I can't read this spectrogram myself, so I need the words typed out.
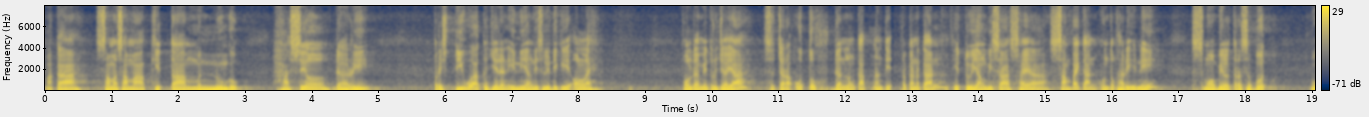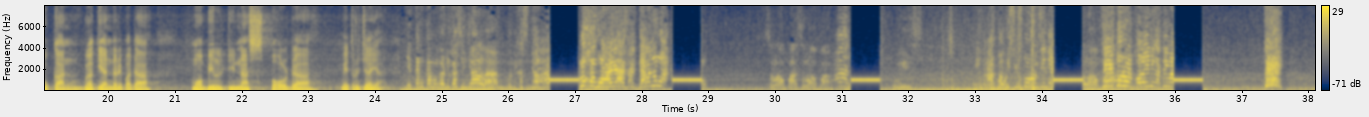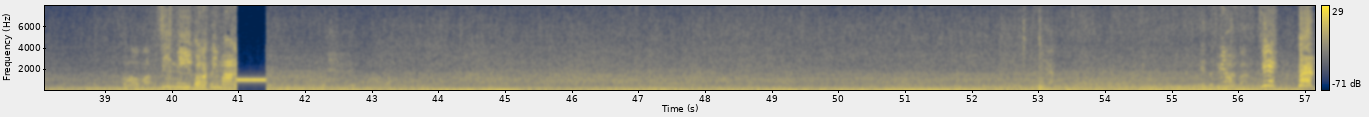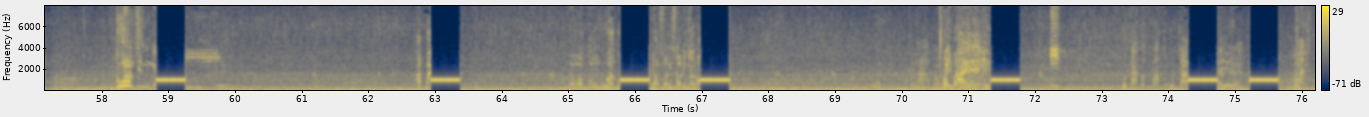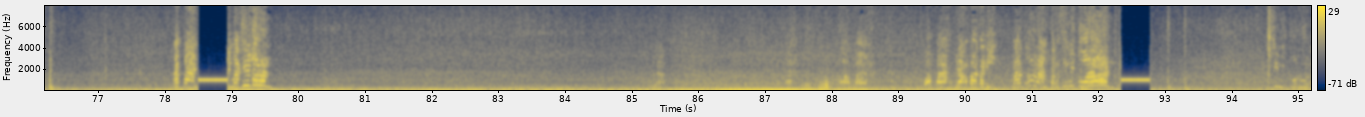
Maka sama-sama kita menunggu hasil dari peristiwa kejadian ini yang diselidiki oleh Polda Metro Jaya secara utuh dan lengkap nanti rekan-rekan itu yang bisa saya sampaikan untuk hari ini mobil tersebut bukan bagian daripada mobil dinas Polda Metro Jaya. Ya kan kalau nggak dikasih jalan. Mau dikasih jalan? Lu kok gua aja jalan lu. Slow pak, slow pak. Wis. Ini kenapa wis wis turun sini? Slow Sini pak. turun kalau ini nggak terima. Sini. Slow pak. Sini kalau nggak terima. Itu Sini sudah lu. pak. Sini. Turun. Turun sini. Apa? Motong gua, gua yang sorry-sorrynya lu. Kenapa baik-baik? Gua catat berat lu, gua. Iya. Hah? Apa? Lima sini turun. Ya. Apa? Lo apa? Lo apa? Bilang apa tadi? Nant lo nantang sini turun. Sini turun.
